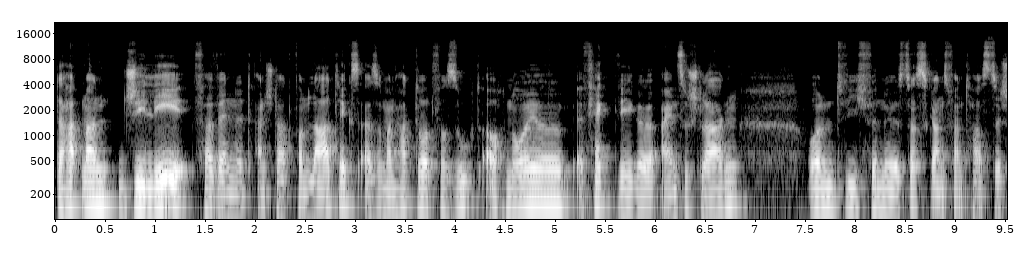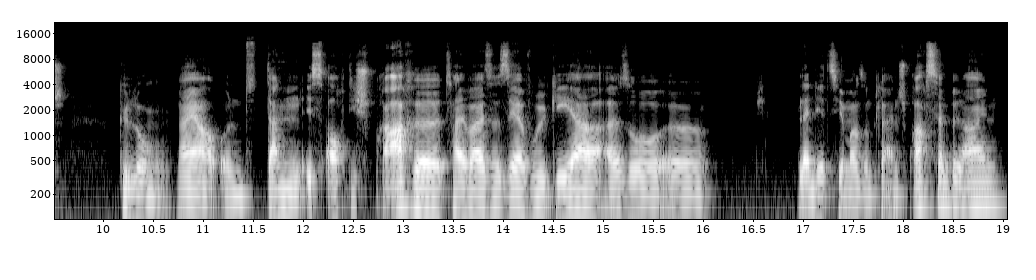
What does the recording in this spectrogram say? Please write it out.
da hat man Gelee verwendet anstatt von Latex. Also man hat dort versucht, auch neue Effektwege einzuschlagen. Und wie ich finde, ist das ganz fantastisch gelungen. Naja, und dann ist auch die Sprache teilweise sehr vulgär. Also äh, blende jetzt hier mal so einen kleinen Sprachsample ein.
